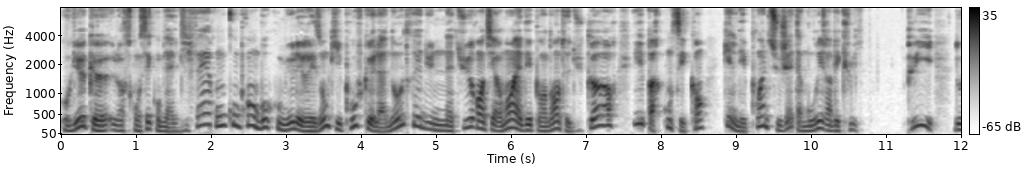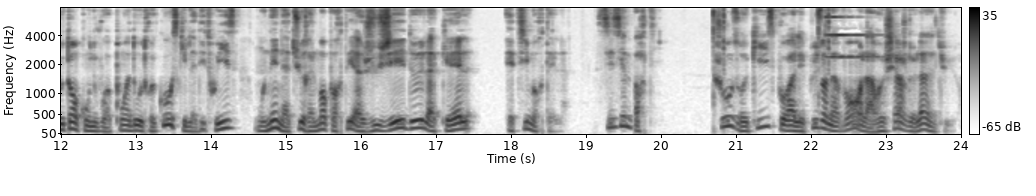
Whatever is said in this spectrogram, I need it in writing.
Au lieu que, lorsqu'on sait combien elles diffèrent, on comprend beaucoup mieux les raisons qui prouvent que la nôtre est d'une nature entièrement indépendante du corps, et par conséquent qu'elle n'est point sujette à mourir avec lui. Puis, d'autant qu'on ne voit point d'autre cause qui la détruise, on est naturellement porté à juger de laquelle est immortelle. Sixième partie. Chose requise pour aller plus en avant à la recherche de la nature.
